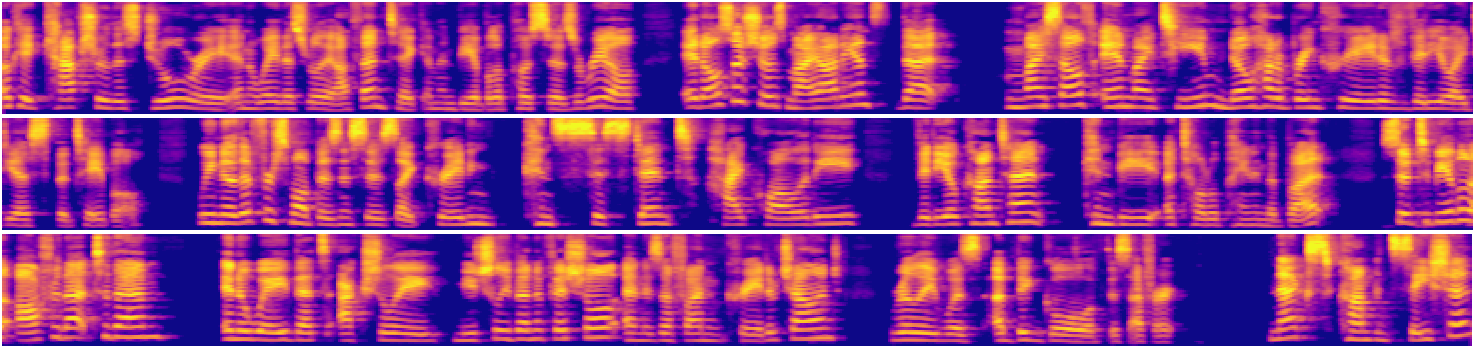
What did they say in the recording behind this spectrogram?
okay, capture this jewelry in a way that's really authentic and then be able to post it as a reel, it also shows my audience that myself and my team know how to bring creative video ideas to the table. We know that for small businesses, like creating consistent, high quality video content can be a total pain in the butt. So to be able to offer that to them in a way that's actually mutually beneficial and is a fun creative challenge really was a big goal of this effort. Next, compensation.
